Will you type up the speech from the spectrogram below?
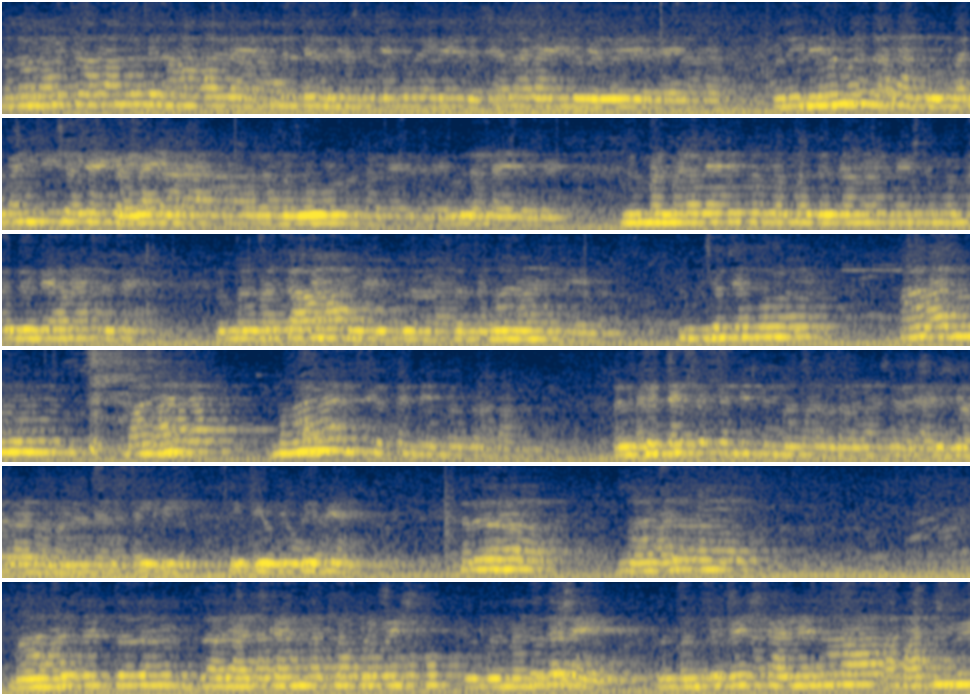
मला वाटतं आपलं नाव आपल्या घरचे कशाला वेळ द्यायचा? पण म्हणलं आता लोकांची इच्छा आहे काही आम्हाला जवळ बोलायचं मी मंडळाने मत देणार मत देणारच आहे. तर माझं काम आहे तुम्हाला सन्मान आहे. तुमच्यासमोर हात माझ्या आणि त्याच्यासाठी तुम्हाला सर्वांचे आशीर्वाद मागण्यासाठी इथे उभी आहे. खरं माझं माझं तर राजकारणातला प्रवेश खूप नंतर आहे. पण सुरेश खाडेंचा पाचवी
